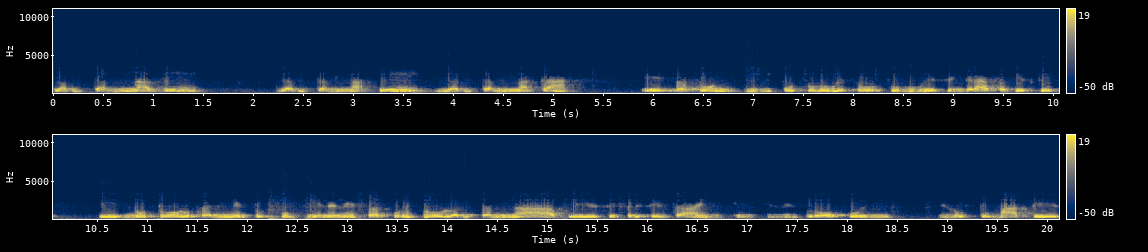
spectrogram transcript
la vitamina D, la vitamina E y la vitamina K estas son liposolubles o solubles en grasa, así es que eh, no todos los alimentos contienen estas. Por ejemplo, la vitamina A eh, se presenta en, el brócoli, en los tomates,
